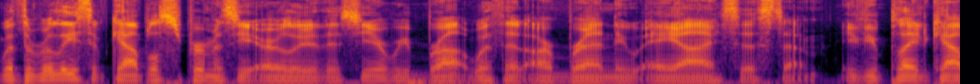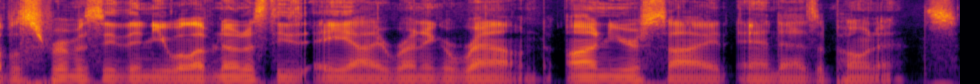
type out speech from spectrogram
With the release of Capital Supremacy earlier this year, we brought with it our brand new AI system. If you played Capital Supremacy, then you will have noticed these AI running around on your side and as opponents.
